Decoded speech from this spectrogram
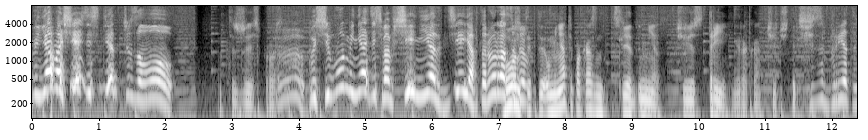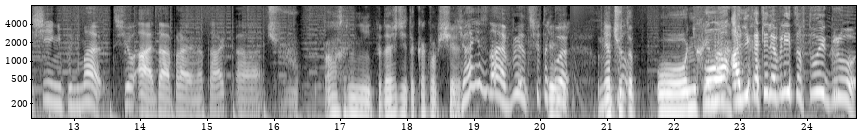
Меня вообще здесь нет, что за лол? это жесть просто. Почему меня здесь вообще нет? Где я? Второй раз Вон, уже... ты- ты- у меня ты показан след. Нет, через три игрока, через четыре. Что за бред? Вообще я не понимаю. Чё? А, да, правильно, так. а. Чё? Охренеть, подожди, это как вообще? Я не знаю, блин, что такое? У меня Я был- что-то. О, ни О, хрена! они хотели влиться в ту игру!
